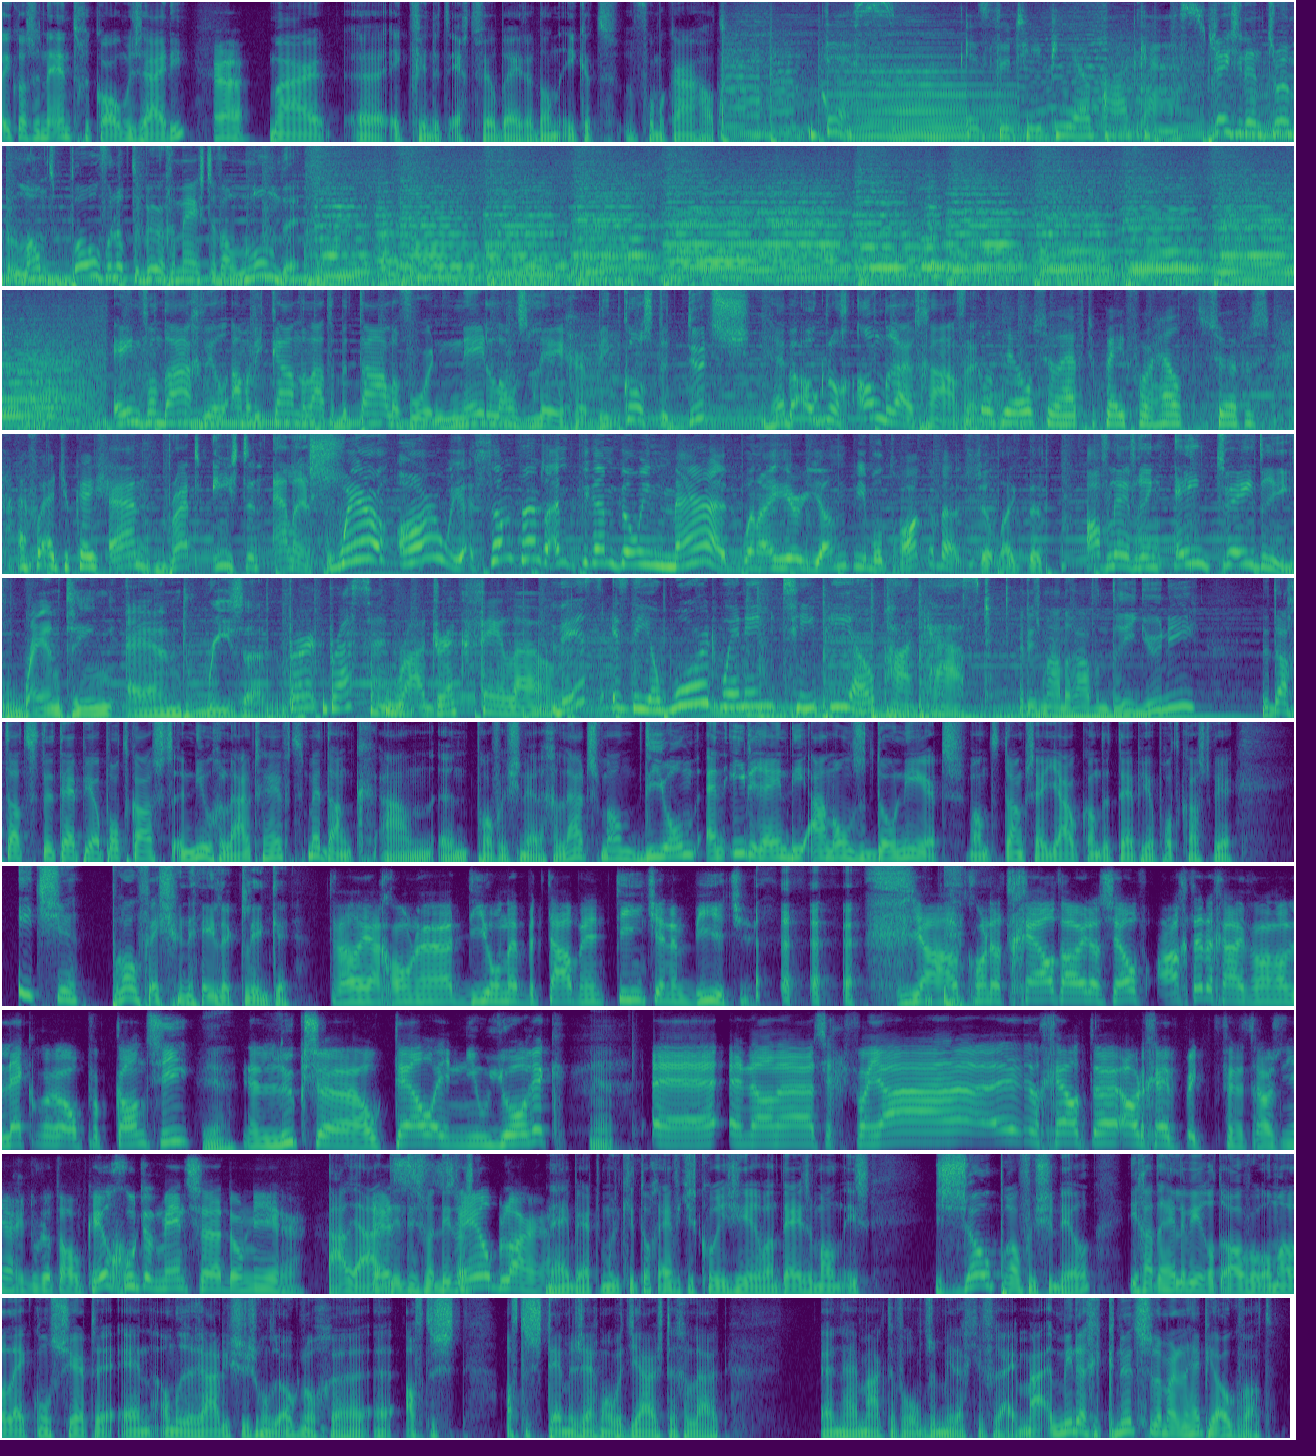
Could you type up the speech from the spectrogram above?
Ik was een end gekomen, zei hij. Ja. Maar uh, ik vind het echt veel beter dan ik het voor elkaar had. This is the TPO podcast. President Trump landt bovenop de burgemeester van Londen. Eén vandaag wil Amerikanen laten betalen voor Nederlands leger. Because the Dutch hebben ook nog andere uitgaven. Because they also have to pay for health service and for education. En Brad Easton Ellis. Where are we? Sometimes I think I'm going mad when I hear young people talk about shit like this. Aflevering 1, 2, 3. Ranting and Reason. Bert Bresson. Roderick Phalo. This is the award-winning TPO podcast. Het is maandagavond 3 juni. De dag dat de TPO-podcast een nieuw geluid heeft. Met dank aan een professionele geluidsman, Dion. En iedereen die aan ons doneert. Want dankzij jou kan de TPO-podcast weer ietsje professioneler klinken. Terwijl je gewoon uh, Dion hebt betaald met een tientje en een biertje. dus je houdt gewoon dat geld hou je dan zelf achter. Dan ga je van lekker op vakantie. Ja. In een luxe hotel in New York. Ja. Uh, en dan uh, zeg je van ja, geld. Uh, oh, geef, ik vind het trouwens niet erg, ik doe dat ook. Heel goed dat mensen doneren. Nou ja, dit dit is, wat, dit was heel belangrijk. Nee, Bert, moet ik je toch eventjes corrigeren. Want deze man is zo professioneel. Die gaat de hele wereld over om allerlei concerten en andere radiostations ook nog af, te, af te stemmen, zeg maar, op het juiste geluid. En hij maakte voor ons een middagje vrij. Maar een middagje knutselen, maar dan heb je ook wat.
